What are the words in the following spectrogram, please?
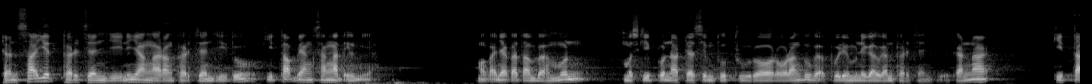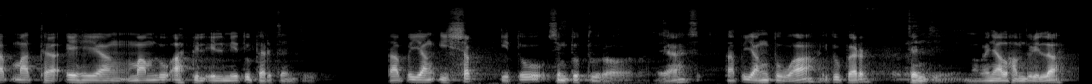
Dan Sayyid berjanji ini yang ngarang berjanji itu kitab yang sangat ilmiah. Makanya kata Mbah Mun, meskipun ada simtuduror, orang itu nggak boleh meninggalkan berjanji. Karena kitab madaeh yang mamlu ahbil ilmi itu berjanji. Tapi yang isek itu simtuduror. Ya. Tapi yang tua itu berjanji. Makanya Alhamdulillah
